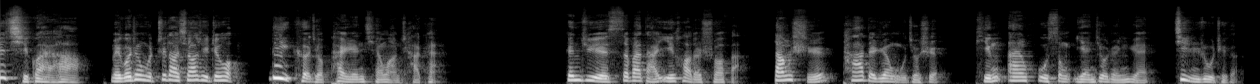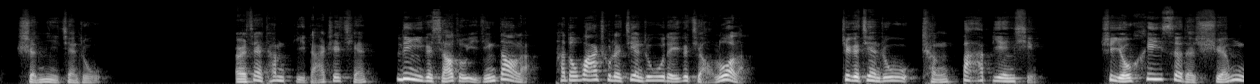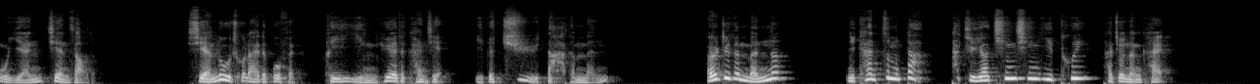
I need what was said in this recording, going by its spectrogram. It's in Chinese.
这奇怪哈！美国政府知道消息之后，立刻就派人前往查看。根据斯巴达一号的说法，当时他的任务就是平安护送研究人员进入这个神秘建筑物。而在他们抵达之前，另一个小组已经到了，他都挖出了建筑物的一个角落了。这个建筑物呈八边形，是由黑色的玄武岩建造的，显露出来的部分可以隐约的看见。一个巨大的门，而这个门呢，你看这么大，它只要轻轻一推，它就能开。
